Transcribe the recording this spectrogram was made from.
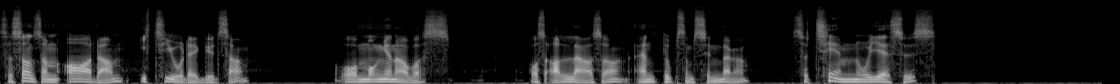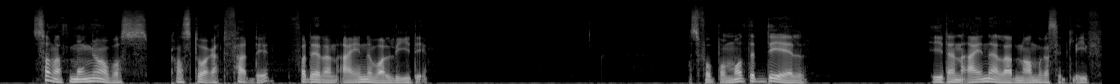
Så sånn som Adam ikke gjorde det Gud sa, og mange av oss, oss alle altså, endte opp som syndere, så kommer nå Jesus, sånn at mange av oss kan stå rettferdig fordi den ene var lydig. Vi får på en måte del i den ene eller den andre sitt liv.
